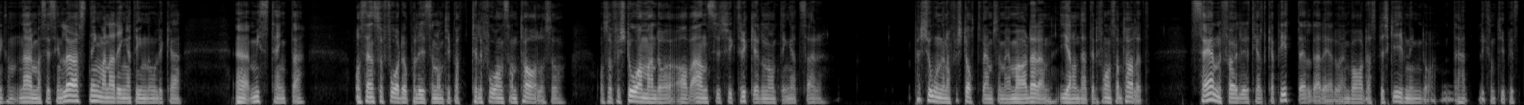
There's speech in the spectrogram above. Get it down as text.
liksom närma sig sin lösning, man har ringat in olika eh, misstänkta och sen så får då polisen någon typ av telefonsamtal och så, och så förstår man då av ansiktsuttryck eller någonting att så här, personen har förstått vem som är mördaren genom det här telefonsamtalet. Sen följer ett helt kapitel där det är då en vardagsbeskrivning då, det här liksom typiskt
